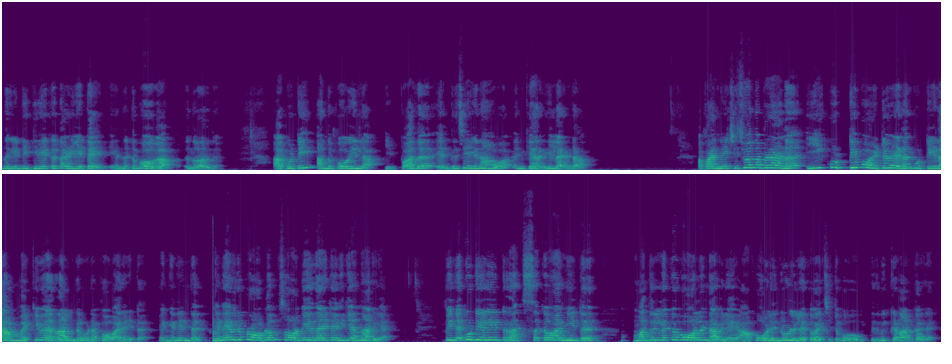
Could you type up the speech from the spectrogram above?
നിങ്ങൾ ഡിഗ്രി ഒക്കെ കഴിയട്ടെ. എന്നിട്ട് പോകാം എന്ന് പറഞ്ഞു. ആ കുട്ടി അന്ന് പോയില്ല. ഇപ്പൊ അത് എന്ത് ചെയ്യണാവോ എനിക്കറിയില്ല കേട്ടോ. അപ്പൊ അന്വേഷിച്ചു വന്നപ്പോഴാണ് ഈ കുട്ടി പോയിട്ട് വേണം കുട്ടിയുടെ അമ്മയ്ക്ക് വേറൊരാളുടെ കൂടെ പോകാനായിട്ട് എങ്ങനെയുണ്ട്? അങ്ങനെ ഒരു പ്രോബ്ലം സോൾവ് ചെയ്തതായിട്ട് എനിക്ക് അന്ന് അറിയാം. പിന്നെ കുട്ടികൾ ഈ ഡ്രഗ്സ് ഒക്കെ വാങ്ങിയിട്ട് മതിലിനൊക്കെ ഹോൾ ഉണ്ടാവില്ലേ? ആ ഹോളിന്റെ ഉള്ളിലൊക്കെ വെച്ചിട്ട് പോകും ഇത് വിൽക്കണ ആൾക്കാര്.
